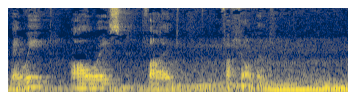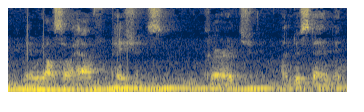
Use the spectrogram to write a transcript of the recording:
May we always find fulfillment. May we also have patience, courage, understanding,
